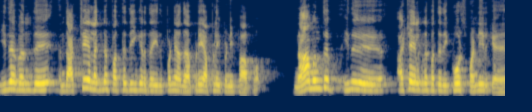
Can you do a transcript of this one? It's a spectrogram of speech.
இதை வந்து அந்த அக்ஷய லக்ன பத்ததிங்கிறத இது பண்ணி அதை அப்படியே அப்ளை பண்ணி பார்ப்போம். நான் வந்து இது அக்ஷய இலக்கண பத்ததி கோர்ஸ் பண்ணியிருக்கேன்.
